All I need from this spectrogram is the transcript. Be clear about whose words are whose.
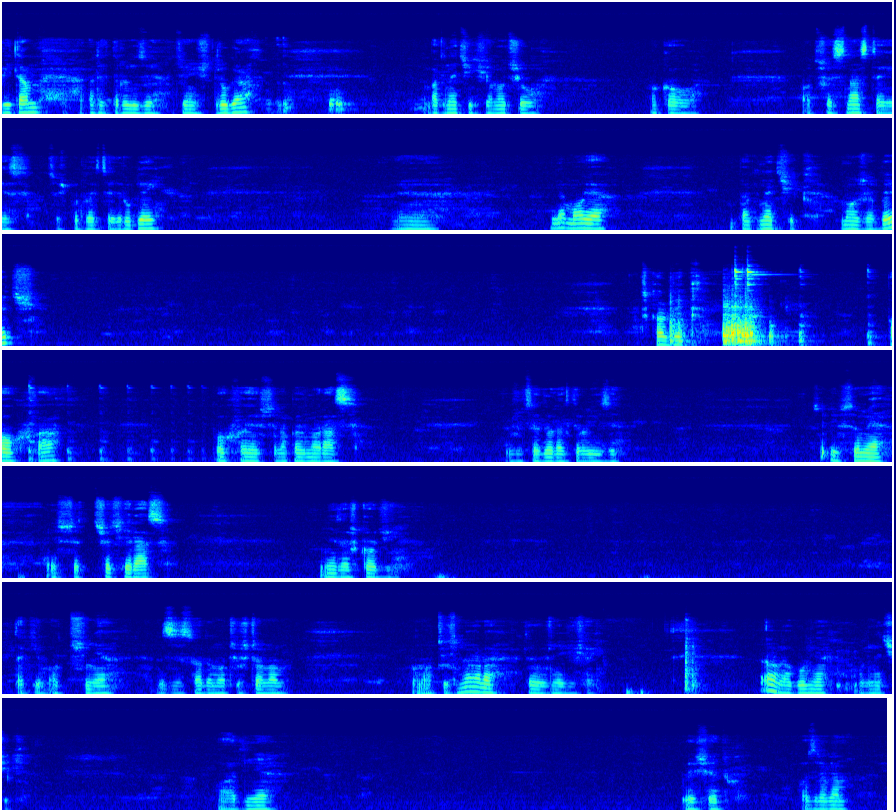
Speaker 1: Witam, elektrolizy część druga. Bagnecik się moczył około od 16 jest coś po 22. Yy, Na moje bagnecik może być. Aczkolwiek pochwa Pochwę jeszcze na pewno raz wrzucę do elektrolizy. Czyli w sumie jeszcze trzeci raz nie zaszkodzi. W takim odczynie z zasadą oczyszczoną pomoczyć, no ale to już nie dzisiaj. Ale ogólnie magnecik ładnie wyszedł. Pozdrawiam.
